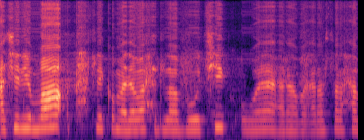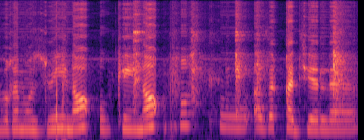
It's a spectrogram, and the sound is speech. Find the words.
عرفتي اليوم طحت لكم على واحد la boutique واعره واعره صراحة vraiment زوينه وكاينه في وسط الازقه ديال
